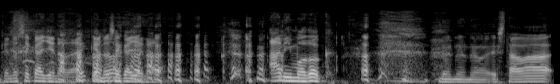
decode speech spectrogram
Que no se calle nada, ¿eh? Que no se calle nada. Ánimo, Doc. No, no, no. Estaba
